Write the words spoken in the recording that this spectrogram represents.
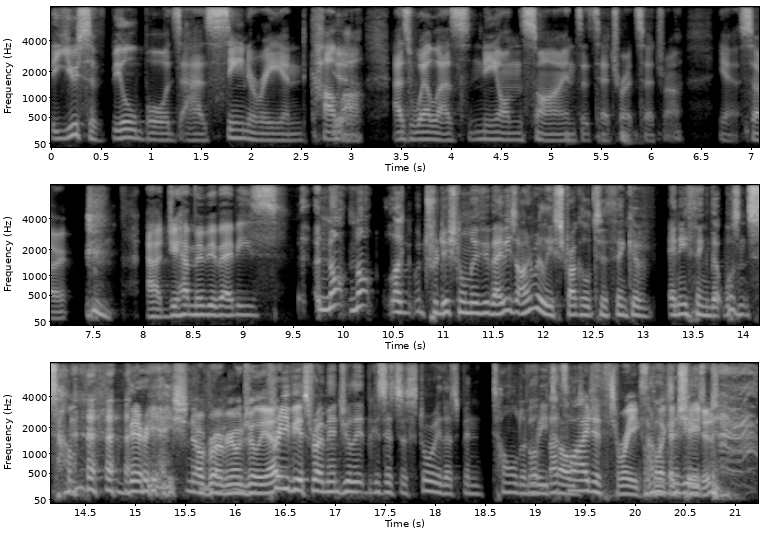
the use of billboards as scenery and color Yeah. as well as neon signs etc etc yeah so uh, do you have movie babies not not like traditional movie babies. I really struggled to think of anything that wasn't some variation of, Romeo and Juliet? previous Romeo and Juliet, because it's a story that's been told and Well, retold. that's why I did three because I feel like I cheated.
